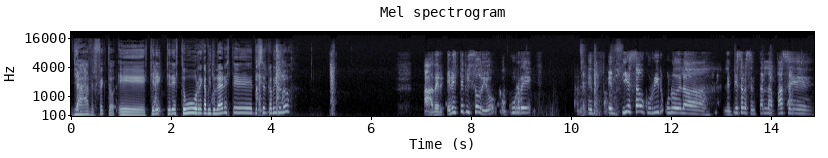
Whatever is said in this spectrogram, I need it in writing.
Ya, perfecto. Eh, ¿quieres, quieres tú recapitular este tercer capítulo? Ah, a ver, en este episodio ocurre, em- empieza a ocurrir uno de las, le empiezan a sentar las bases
